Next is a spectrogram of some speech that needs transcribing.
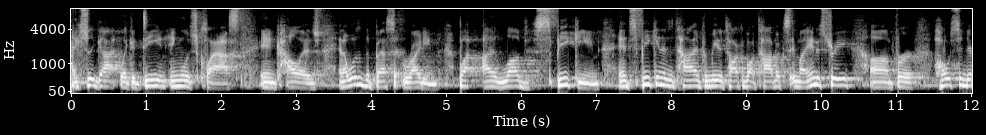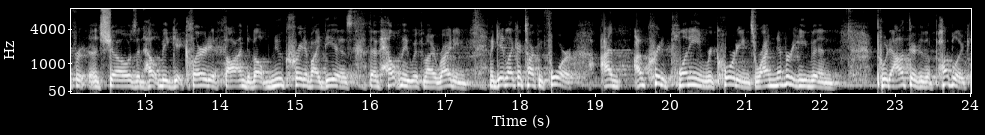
I actually got like a D in English class in college, and I wasn't the best at writing, but I loved speaking. And speaking is a time for me to talk about topics in my industry, um, for hosting different uh, shows, and help me get clarity of thought and develop new creative ideas that have helped me with my writing. And again, like I talked before, I've, I've created plenty of recordings where I never even put out there to the public,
